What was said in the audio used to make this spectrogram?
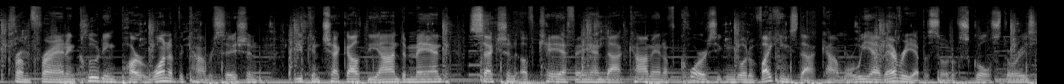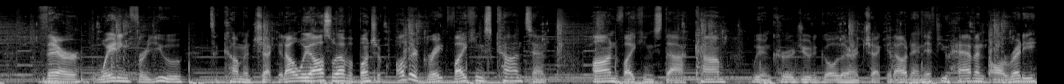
from Fran, including part one of the conversation, you can check out the on demand section of KFAN.com. And of course, you can go to Vikings.com where we have every episode of Skull Stories there waiting for you to come and check it out. We also have a bunch of other great Vikings content on Vikings.com. We encourage you to go there and check it out. And if you haven't already,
